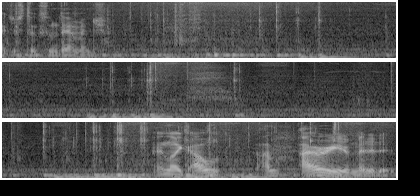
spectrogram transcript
I just took some damage. And like I'll, I'm, I already admitted it.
